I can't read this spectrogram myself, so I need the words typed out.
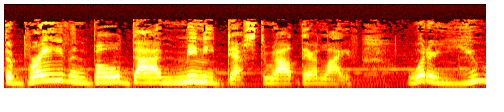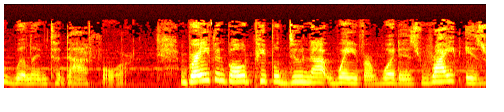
The brave and bold die many deaths throughout their life. What are you willing to die for? Brave and bold people do not waver. What is right is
